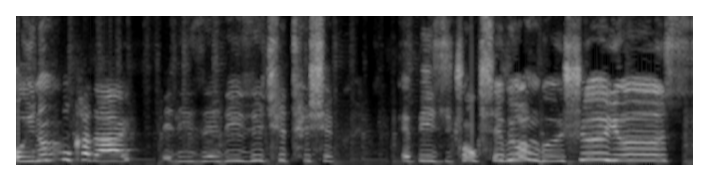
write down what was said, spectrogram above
Oyunum bu kadar. Beni izlediğiniz için teşekkür Hepinizi çok seviyorum. Görüşürüz.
